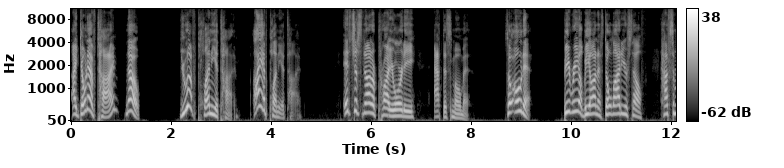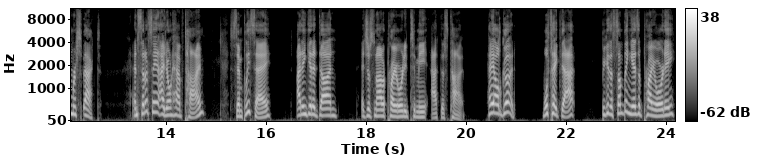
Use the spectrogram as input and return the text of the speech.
I don't have time? No. You have plenty of time. I have plenty of time. It's just not a priority at this moment. So own it. Be real, be honest, don't lie to yourself. Have some respect. Instead of saying I don't have time, simply say I didn't get it done. It's just not a priority to me at this time. Hey, all good. We'll take that. Because if something is a priority,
